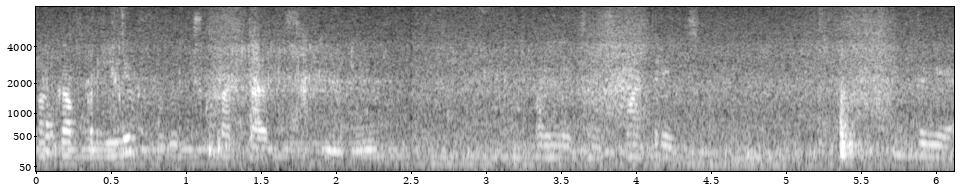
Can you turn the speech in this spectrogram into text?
пока прилив, лучше кататься. Поедем смотреть две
